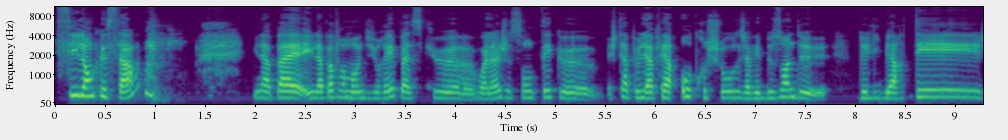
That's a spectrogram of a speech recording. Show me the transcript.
si lent que ça. il n'a pas, il pas vraiment duré parce que voilà, je sentais que j'étais appelée à faire autre chose. J'avais besoin de, de liberté,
